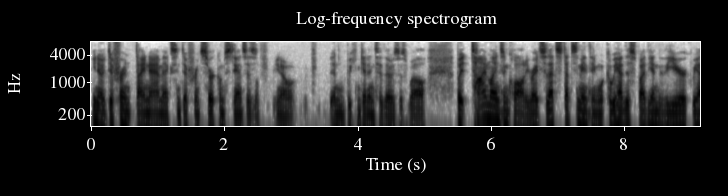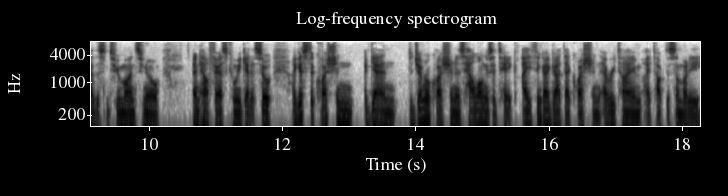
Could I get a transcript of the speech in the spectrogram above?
you know different dynamics and different circumstances of you know and we can get into those as well. But timelines and quality, right? So that's that's the main thing. What, could we have this by the end of the year? Could we have this in two months? You know, and how fast can we get it? So I guess the question again, the general question is how long does it take? I think I got that question every time I talk to somebody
